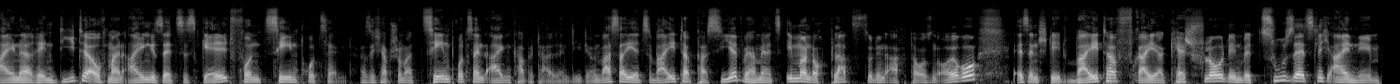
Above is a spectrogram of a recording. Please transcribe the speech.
einer Rendite auf mein eingesetztes Geld von 10%. Also ich habe schon mal 10% Eigenkapitalrendite. Und was da jetzt weiter passiert, wir haben ja jetzt immer noch Platz zu den 8000 Euro, es entsteht weiter freier Cashflow, den wir zusätzlich einnehmen.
